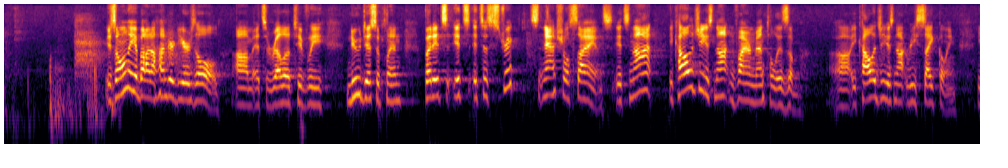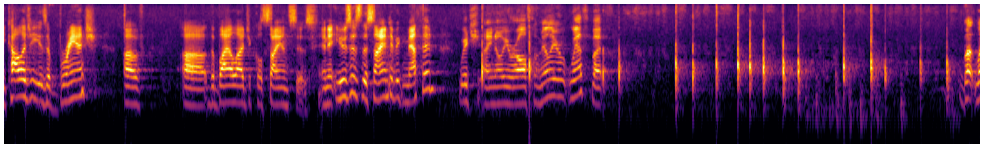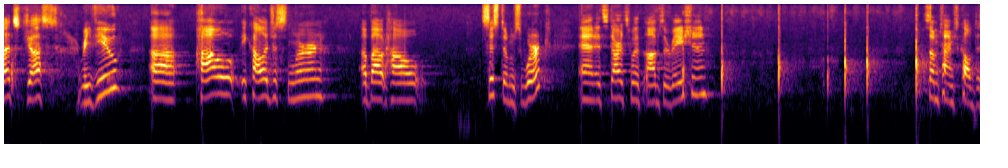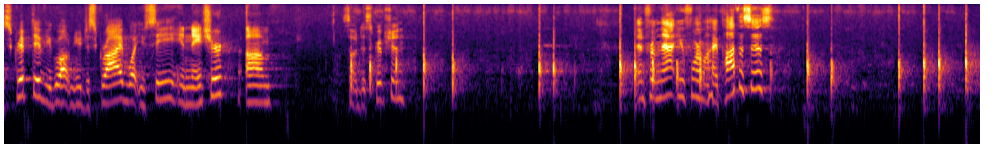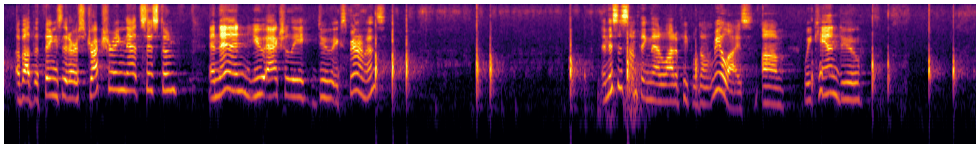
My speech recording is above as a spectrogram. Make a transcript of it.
is only about 100 years old. Um, it's a relatively new discipline, but it's, it's, it's a strict natural science. It's not Ecology is not environmentalism. Uh, ecology is not recycling. Ecology is a branch of uh, the biological sciences. And it uses the scientific method, which I know you're all familiar with, but but let's just review uh, how ecologists learn about how systems work. And it starts with observation. sometimes called descriptive. You go out and you describe what you see in nature. Um, so description. And from that, you form a hypothesis about the things that are structuring that system. And then you actually do experiments. And this is something that a lot of people don't realize. Um, we can do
